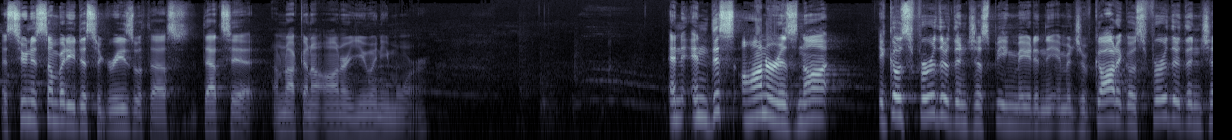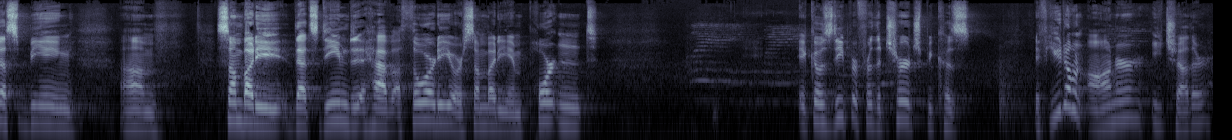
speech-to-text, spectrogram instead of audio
as soon as somebody disagrees with us, that's it. I'm not going to honor you anymore. And, and this honor is not, it goes further than just being made in the image of God. It goes further than just being um, somebody that's deemed to have authority or somebody important. It goes deeper for the church because if you don't honor each other,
